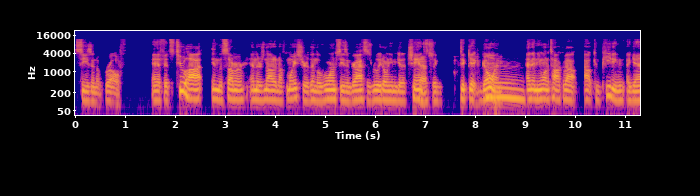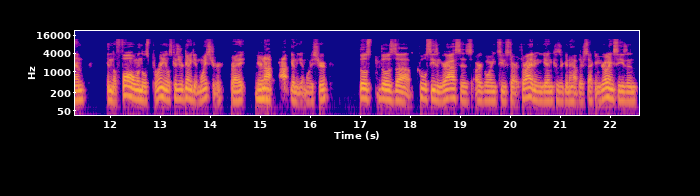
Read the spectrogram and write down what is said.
season of growth. And if it's too hot in the summer and there's not enough moisture, then the warm season grasses really don't even get a chance Yes. to, to get going. Mm, And then you want to talk about out competing again in the fall when those perennials, because you're going to get moisture, right? You're Yeah. not not going to get moisture. Those those uh, cool season grasses are going to start thriving again because they're going to have their second growing season,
